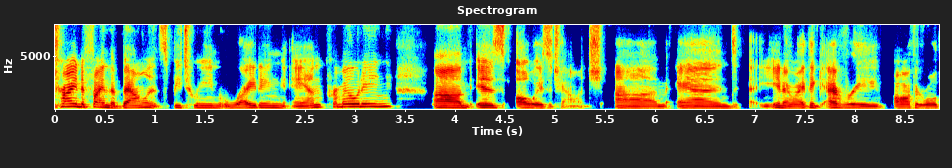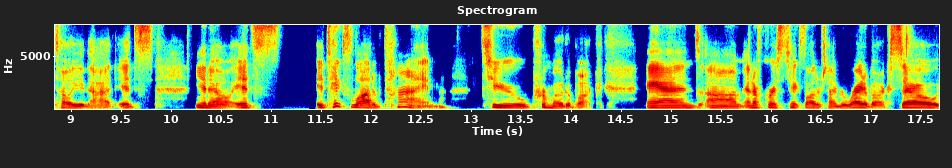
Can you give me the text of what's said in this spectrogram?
trying to find the balance between writing and promoting um, is always a challenge. Um, and you know i think every author will tell you that. It's you know it's it takes a lot of time to promote a book. And um, and of course it takes a lot of time to write a book. So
